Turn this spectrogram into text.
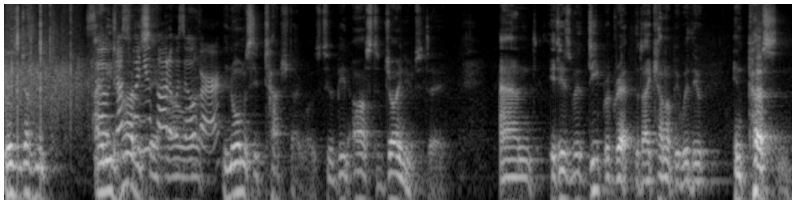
Ladies and gentlemen, so I need just hardly when you say thought it was over, enormously touched I was to have been asked to join you today. And it is with deep regret that I cannot be with you in person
